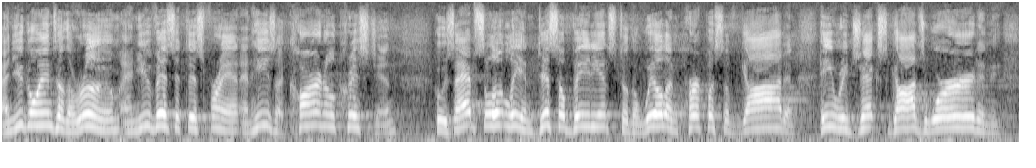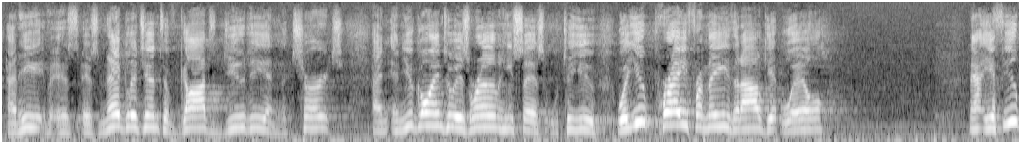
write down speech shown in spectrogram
and you go into the room and you visit this friend, and he's a carnal Christian who's absolutely in disobedience to the will and purpose of God, and he rejects God's word, and, and he is, is negligent of God's duty in the church. And, and you go into his room, and he says to you, Will you pray for me that I'll get well? Now, if you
